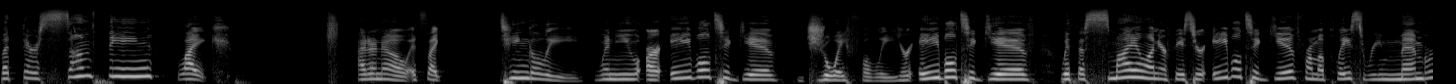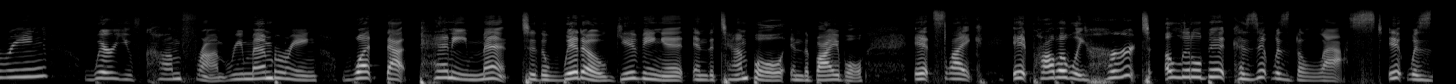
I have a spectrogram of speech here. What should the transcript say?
But there's something like, I don't know, it's like tingly when you are able to give joyfully. You're able to give with a smile on your face. You're able to give from a place remembering where you've come from, remembering what that penny meant to the widow giving it in the temple in the Bible. It's like it probably hurt a little bit because it was the last, it was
